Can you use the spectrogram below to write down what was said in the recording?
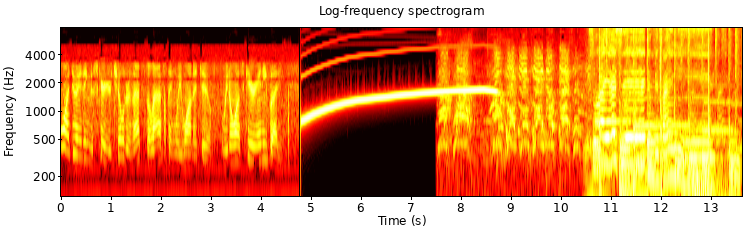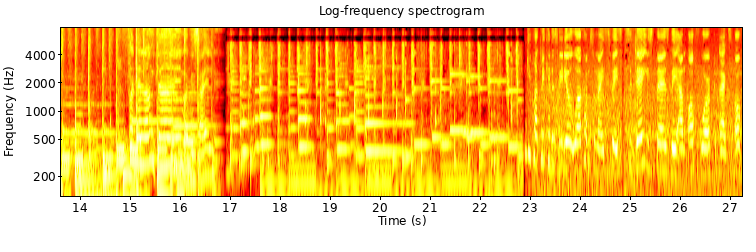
don't want to do anything to scare your children. That's the last thing we want to do. We don't want to scare anybody. So I say them they find me. For the long time I've been silent. Thank you for clicking this video. Welcome to my space. Today is Thursday. I'm off work, like off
